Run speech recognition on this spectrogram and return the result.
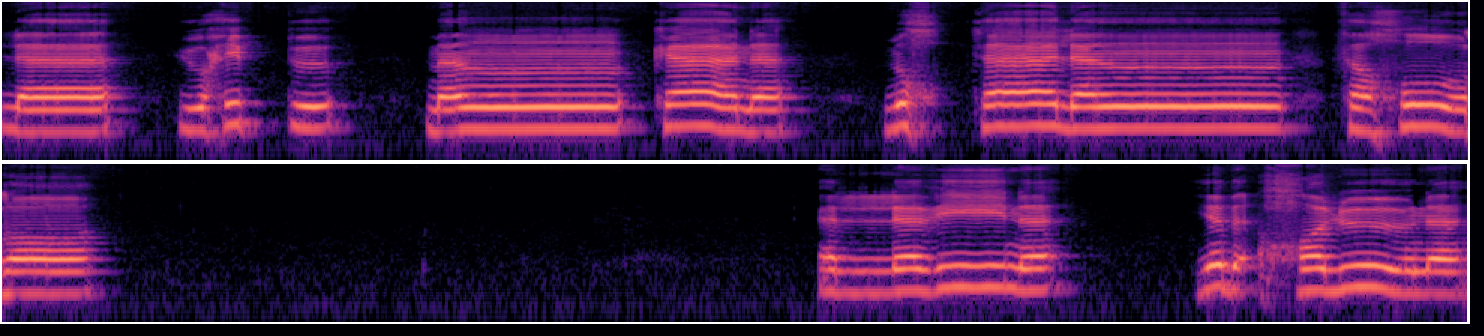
لا يحب من كان مختالا فخورا. الذين يبخلون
